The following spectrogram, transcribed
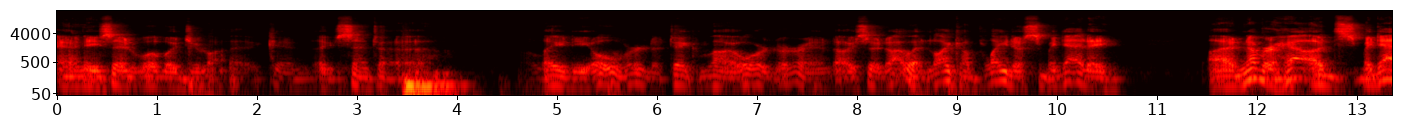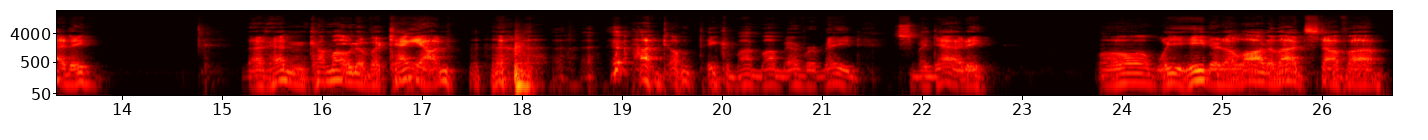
And he said, What would you like? And they sent a, lady over to take my order. And I said, I would like a plate of spaghetti. I had never had spaghetti that hadn't come out of a can. I don't think my mom ever made spaghetti. Oh, we heated a lot of that stuff up.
